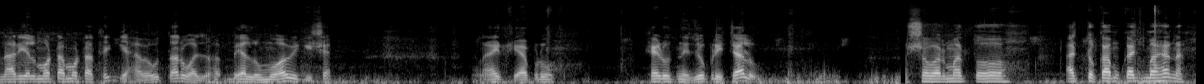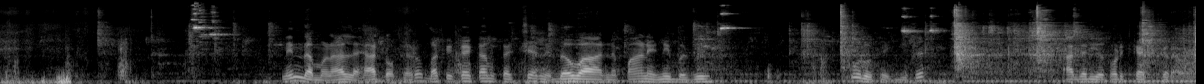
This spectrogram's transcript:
નારિયેલ મોટા મોટા થઈ ગયા. હવે ઉતારવા જો. બે લૂમો આવી ગઈ છે. અને અહીંથી આપણું ખેડૂતની ઝૂંપડી ચાલુ. સવારમાં તો આજ તો કામકાજમાં હે ને. નિંદામણ હાલે આટો ફેરો બાકી કઈ કામકાજ છે નહીં. દવા અને પાણી ને બધું પૂરું થઈ ગયું છે. આગળીઓ થોડીક કેશ કરાવે.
